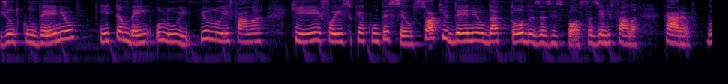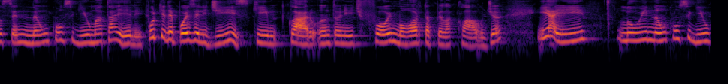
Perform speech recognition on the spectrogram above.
junto com o Daniel e também o Louis. E o Louis fala que foi isso que aconteceu. Só que o Daniel dá todas as respostas e ele fala: Cara, você não conseguiu matar ele. Porque depois ele diz que, claro, Antonite foi morta pela Cláudia. E aí Louis não conseguiu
